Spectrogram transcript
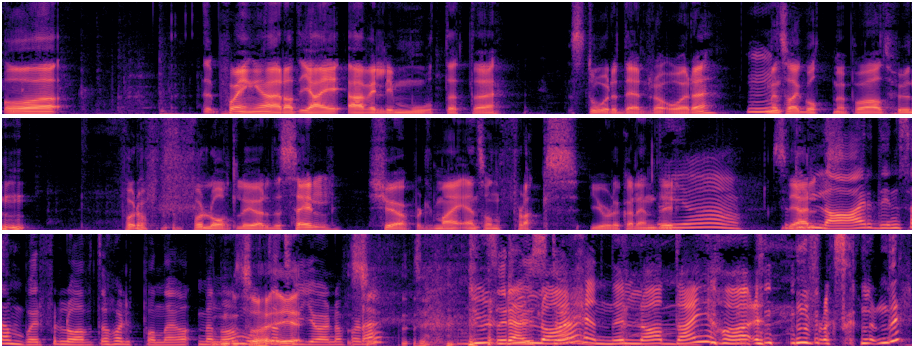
Og poenget er at jeg er veldig mot dette store deler av året, Mm. men så har jeg gått med på at hun, for å få lov til å gjøre det selv, kjøper til meg en sånn flaks-julekalender. Ja. Så er- du lar din samboer få lov til å holde på med Så mot at jeg- du gjør noe for deg? Du, Så du lar henne la deg ha en flakskalender?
